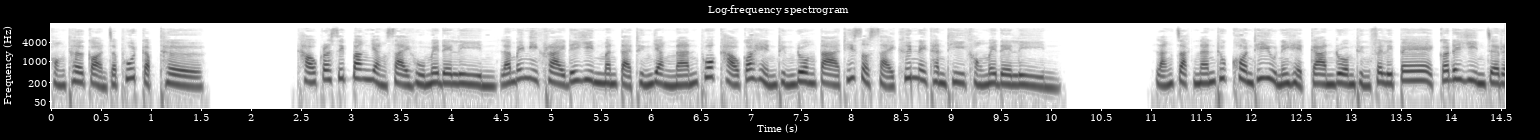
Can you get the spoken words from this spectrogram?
ของเธอก่อนจะพูดกับเธอ เขากระซิบบางอย่างใส่หูเมเดลีน และไม่มีใครได้ยินมันแต่ถึงอย่างนั้น พวกเขาก็เห็นถึงดวงตาที่สดใสขึ้นในทันทีของเมเดลีน หลังจากนั้นทุกคนที่อยู่ในเหตุการณ์รวมถึงเฟลิเป้ก็ได้ยินเจเร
